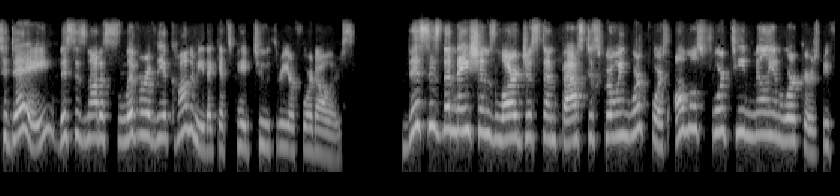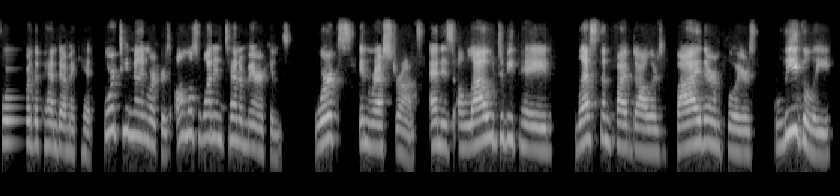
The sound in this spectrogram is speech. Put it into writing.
today, this is not a sliver of the economy that gets paid two, three, or four dollars. This is the nation's largest and fastest growing workforce. Almost 14 million workers before the pandemic hit. 14 million workers, almost one in 10 Americans works in restaurants and is allowed to be paid less than $5 by their employers legally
